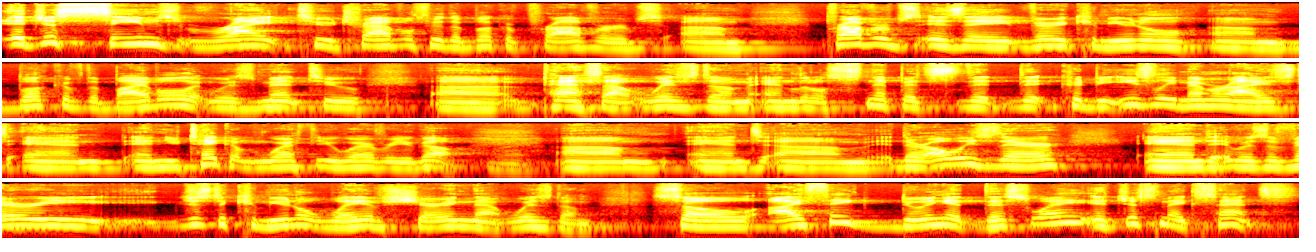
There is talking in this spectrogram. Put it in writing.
it just seems right to travel through the book of Proverbs. Um, Proverbs is a very communal um, book of the Bible. It was meant to uh, pass out wisdom and little snippets that, that could be easily memorized, and, and you take them with you wherever you go. Right. Um, and um, they're always there and it was a very just a communal way of sharing that wisdom. So i think doing it this way it just makes sense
